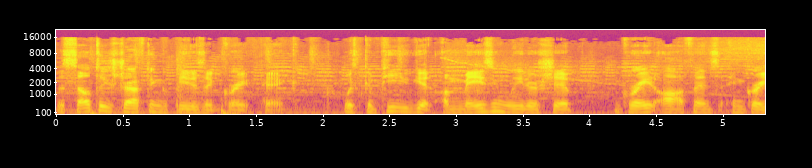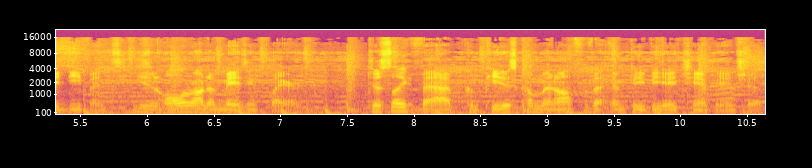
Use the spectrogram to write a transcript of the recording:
The Celtics drafting Compete is a great pick. With Compete, you get amazing leadership, great offense, and great defense. He's an all-around amazing player. Just like Fab, Compete is coming off of an MPBA championship.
